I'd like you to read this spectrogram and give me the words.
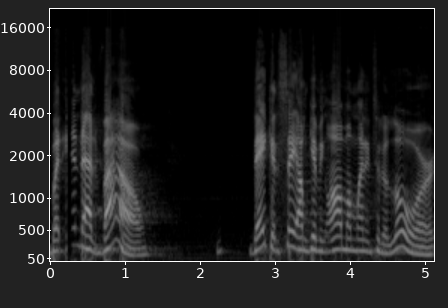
but in that vow, they could say, I'm giving all my money to the Lord,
